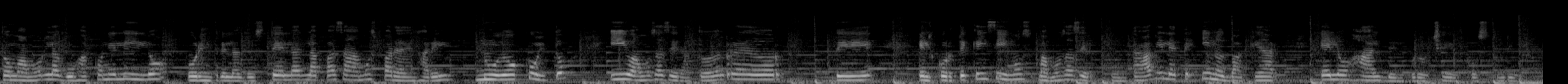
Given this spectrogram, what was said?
tomamos la aguja con el hilo por entre las dos telas la pasamos para dejar el nudo oculto y vamos a hacer a todo alrededor de el corte que hicimos vamos a hacer puntada filete y nos va a quedar el ojal del broche del costurero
